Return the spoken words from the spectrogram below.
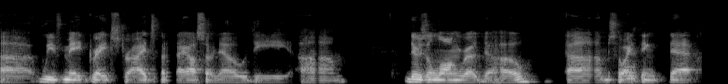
uh, we've made great strides. But I also know the um, there's a long road to hoe. Um, so I think that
